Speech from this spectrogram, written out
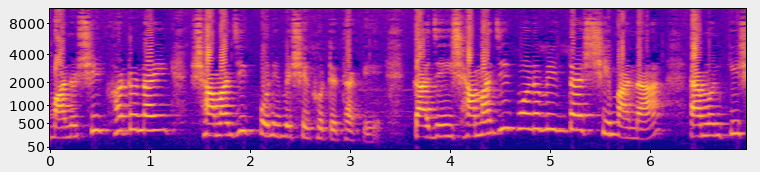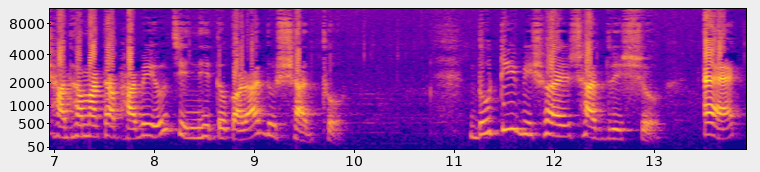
মানসিক ঘটনাই সামাজিক পরিবেশে ঘটে থাকে। কাজেই সামাজিক মনোবিদ্যার সীমানা এমনকি সাধামাটা ভাবেও চিহ্নিত করা দুঃসাধ্য। দুটি বিষয়ের সাদৃশ্য। এক,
